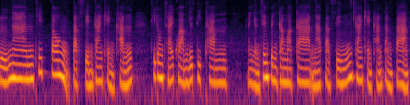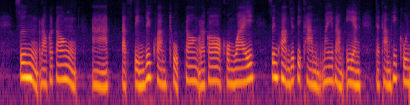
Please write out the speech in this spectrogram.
หรืองานที่ต้องตัดสินการแข่งขันที่ต้องใช้ความยุติธรรม อย่างเช่นเป็นกรรมการนะตัดสินการแข่งขันต่างๆ ซึ่งเราก็ต้องอตัดสินด้วยความถูกต้องแล้วก็คงไว้ ซึ่งความยุติธรรมไม่ลำเอียง จะทำให้คุณ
